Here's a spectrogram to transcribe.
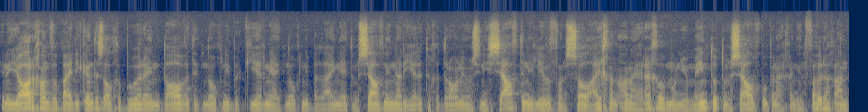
En 'n jaar gaan verby, die kind is al gebore en Dawid het nog nie bekeer nie, hy het nog nie bely nie, hy het homself nie na die Here toe gedra nie. Ons sien dieselfde in die lewe van Saul. Hy gaan aan, hy rig 'n monument tot homself op en hy gaan eenvoudig aan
